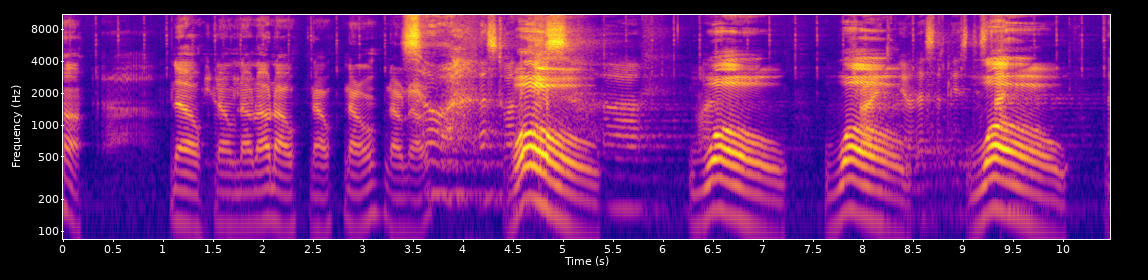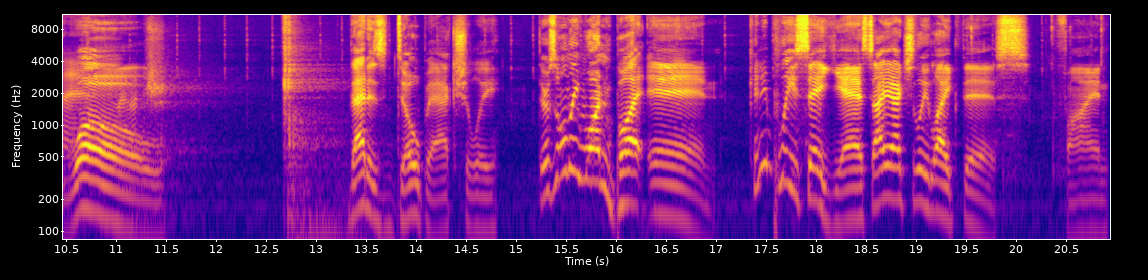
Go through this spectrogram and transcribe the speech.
Huh. No, no, no, no, no, no, no, no, no. So, Whoa. Uh, Whoa. Whoa. Whoa. Whoa. That is dope, actually. There's only one button. Can you please say yes? I actually like this. Fine.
